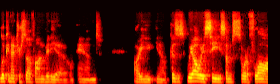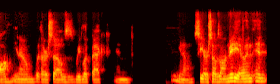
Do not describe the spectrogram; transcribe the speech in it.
looking at yourself on video and are you you know because we always see some sort of flaw you know with ourselves as we look back and you know see ourselves on video and and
